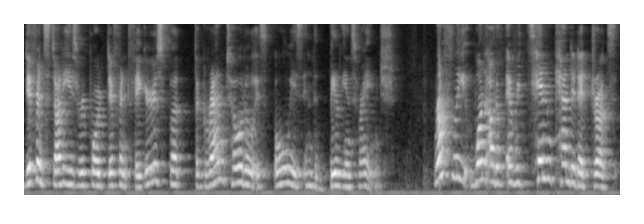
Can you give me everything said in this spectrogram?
Different studies report different figures, but the grand total is always in the billions range. Roughly one out of every 10 candidate drugs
